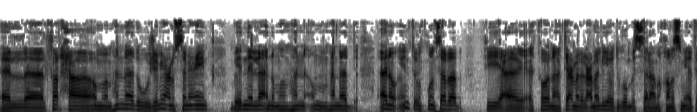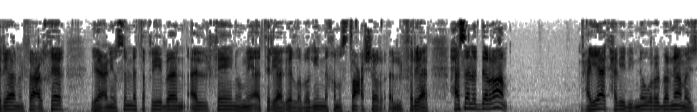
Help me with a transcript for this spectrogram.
الفرحة أم مهند وجميع المستمعين بإذن الله أن أم مهند أنا وأنتم نكون سبب في كونها تعمل العملية وتقوم بالسلامة. 500 ريال من فاعل خير يعني وصلنا تقريبا 2100 ريال. يلا باقي لنا 15000 ريال. حسن الدرغام حياك حبيبي منور البرنامج.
